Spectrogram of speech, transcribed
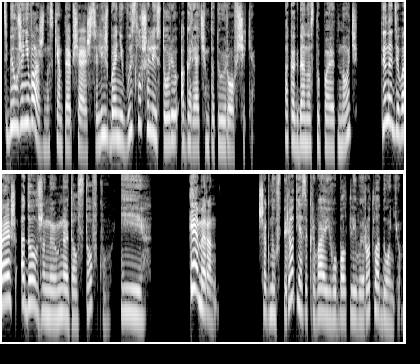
Тебе уже не важно, с кем ты общаешься, лишь бы они выслушали историю о горячем татуировщике. А когда наступает ночь, ты надеваешь одолженную мной толстовку и... «Кэмерон!» Шагнув вперед, я закрываю его болтливый рот ладонью.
